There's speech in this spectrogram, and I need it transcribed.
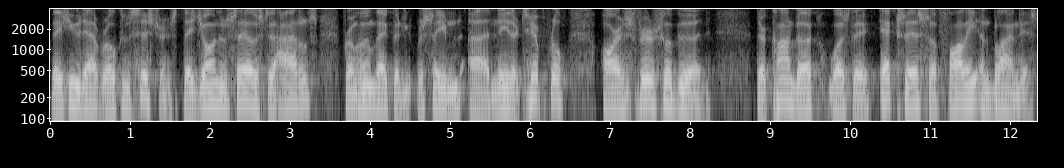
they hewed out broken cisterns. They joined themselves to idols from whom they could receive uh, neither temporal or spiritual good. Their conduct was the excess of folly and blindness.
